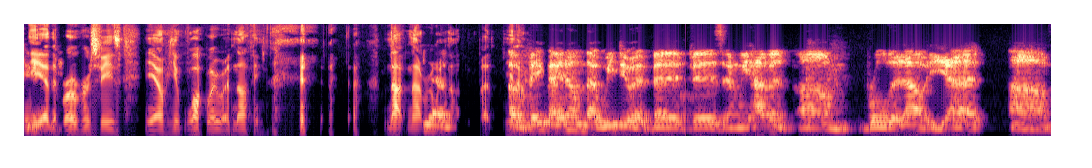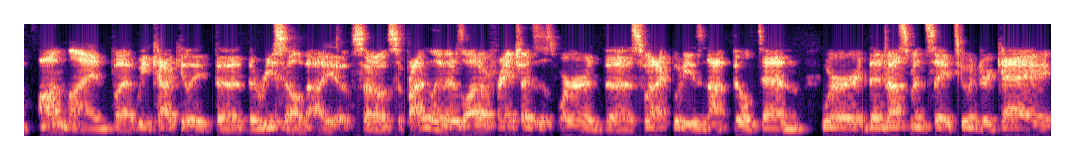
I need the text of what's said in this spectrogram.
the uh, the broker's fees. You know, you walk away with nothing. not not really nothing, but a know. big item that we do at Vetted Biz, and we haven't um, rolled it out yet. Um, online, but we calculate the the resale value. So surprisingly, there's a lot of franchises where the sweat equity is not built in, where the investment say 200k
